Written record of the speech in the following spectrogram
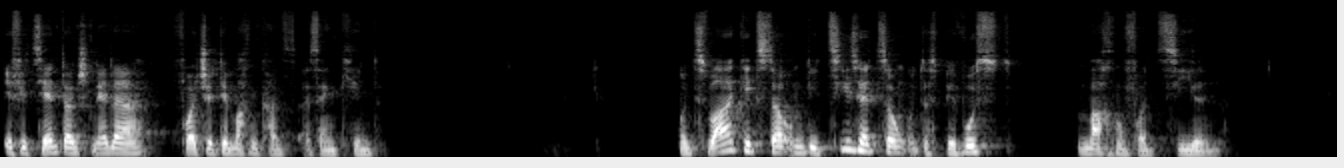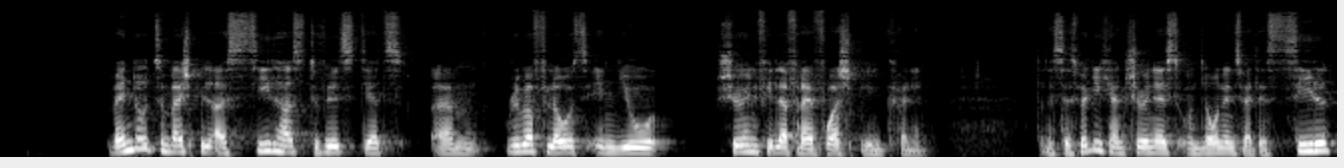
effizienter und schneller Fortschritte machen kannst als ein Kind. Und zwar geht es da um die Zielsetzung und das Bewusstmachen von Zielen. Wenn du zum Beispiel als Ziel hast, du willst jetzt ähm, River Flows in You schön fehlerfrei vorspielen können, dann ist das wirklich ein schönes und lohnenswertes Ziel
